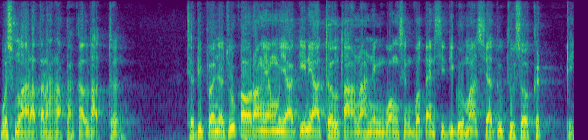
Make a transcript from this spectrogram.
Wes melarat lah bakal tak jadi banyak juga orang yang meyakini adol tanah neng wong sing potensi di maksiat itu dosa gede.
